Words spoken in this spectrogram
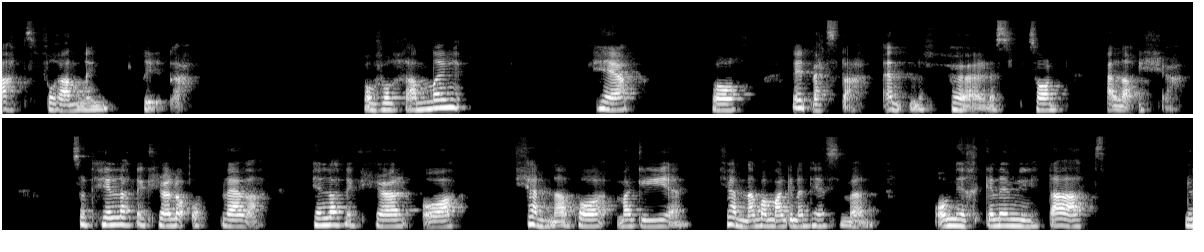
at forandring fryder. Og forandring her for ditt beste, enten føles sånn eller ikke. Så tillat deg sjøl å oppleve, tillat deg sjøl å kjenne på magien kjenne på magnetismen og virkelig myte at du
